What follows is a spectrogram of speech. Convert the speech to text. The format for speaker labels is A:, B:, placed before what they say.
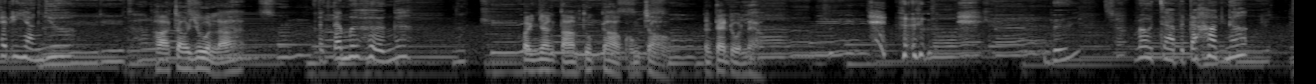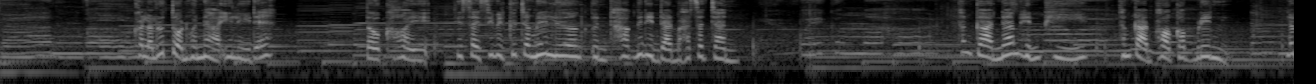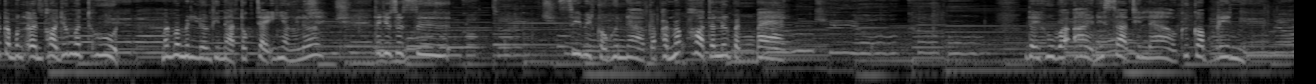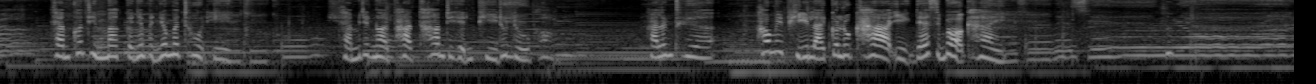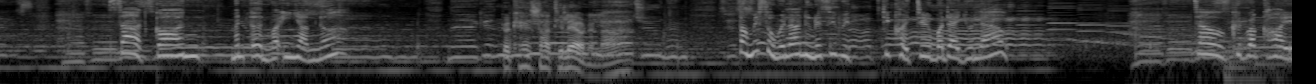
A: เฮ็ดอีหยังอยู่
B: พาเจ้ายุ่นละ
A: ตั้งแต่มือเหิงอะ
B: ไปย่างตามทุกก้าวของเจ้าตั้งแต่โดนแล้ว
A: บื้อเว้าจาเป็นตาหักเนาะคอยละรู้ตนหัวหน้าอีหลีเด้โตคอยที่ใส่ชีวิตคือจังในเรื่องอื่นทักในดินแดนมหัศจรรย์ ทั้งการแนมเห็นผี ทั้งการพอกอบลิน แล้วก็บังเอิญพอยมทูต มันว่าเป็นเรื่องที่น่าตกใจอีหยังเลย แต่อยู่ซื่อๆชีวิตของคุณนากับพันมาพอแต่เรื่องแปลกๆ ได้ฮูว่าอ้ายในศาสตร์ที่แล้วคือกอบลิน แถมคนที่มักก็ยังเป็นยมทูตอีก แถมไม่จักหน่อยพาดท่ามที่เห็นผีดูดูๆพอหาเรื่องเถื่อเฮาไม่ผีหลายก็ลูกค้าอีกเด้สิบอกให้ศาสตร์ก่อนมันเอิ่นว่าอีหยังเนาะ
B: ก็แค่ชาติที่แล้วนั่นละ
A: ต้องไม่สูงเวลาหนึ่งในชีวิต ที่คอยจือบ่ได้อยู่แล้ว เจ้าคิดว่าคอย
